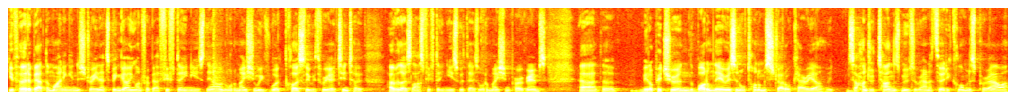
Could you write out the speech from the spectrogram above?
You've heard about the mining industry, and that's been going on for about 15 years now in automation. We've worked closely with Rio Tinto over those last 15 years with those automation programs. Uh, the middle picture in the bottom there is an autonomous straddle carrier. It's 100 tonnes, moves around at 30 kilometres per hour.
